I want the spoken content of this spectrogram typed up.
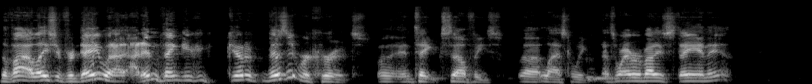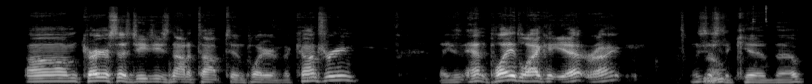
the violation for David, I, I, didn't think you could go to visit recruits uh, and take selfies uh, last week. That's why everybody's staying in. Um, Krager says Gigi's not a top 10 player in the country. He hadn't played like it yet, right? He's just no. a kid, though.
